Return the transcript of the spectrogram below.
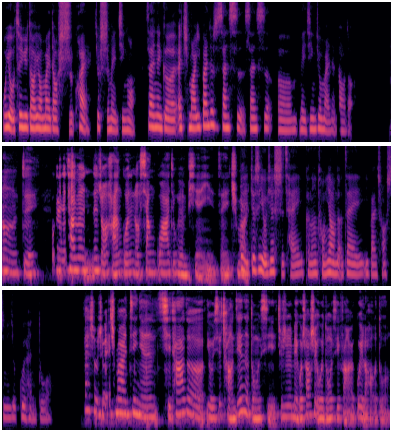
我有次遇到要卖到十块，就十美金哦，在那个 H M 一般就是三四三四呃美金就买得到的。嗯，对。我感觉他们那种韩国那种香瓜就会很便宜，在 H M。对，就是有些食材可能同样的在一般超市里面就贵很多。但是我觉得 H m 近年其他的有一些常见的东西，就是美国超市有的东西反而贵了好多。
